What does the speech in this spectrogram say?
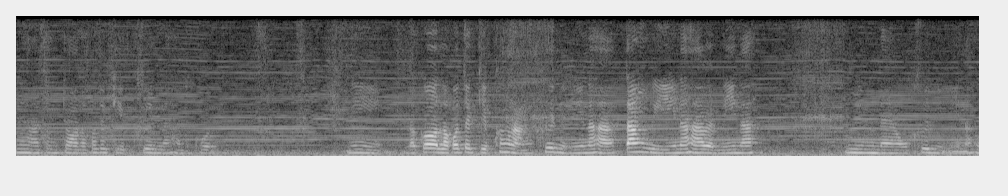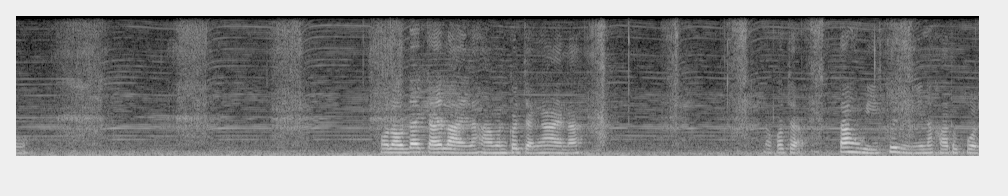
นี่นะคะตรงจอเราก็จะเก็บขึ้นนะคะทุกคนนี่แล้วก็เราก็จะเก็บข้างหลังขึ้นอย่างนี้นะคะ ตั้งหวีนะคะ แบบนี้นะ มีแนวขึ้นอย่างนี้นะคะพอเราได้ไกด์ไลน์นะคะ มันก็จะง่ายนะ เราก็จะตั้งหวีขึ้นอย่างนี้นะคะ ทุกคน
